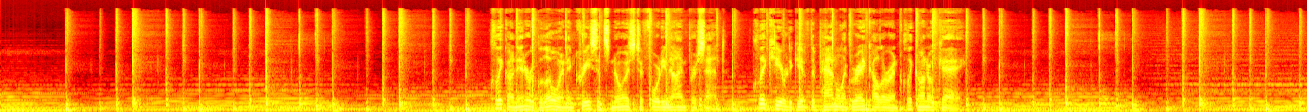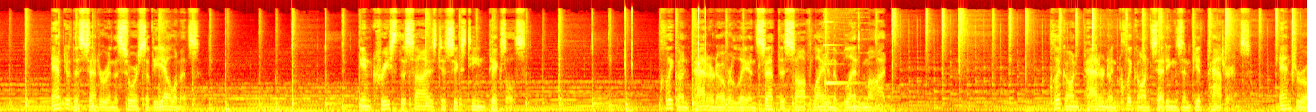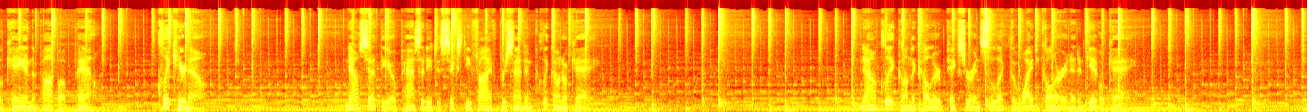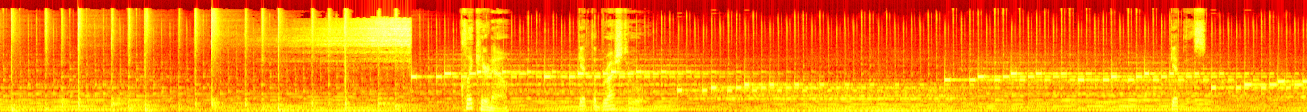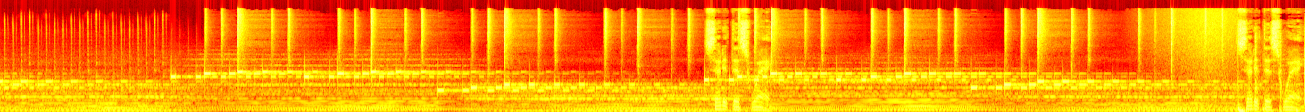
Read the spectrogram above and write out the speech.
Click on Inner Glow and increase its noise to 49%. Click here to give the panel a gray color and click on OK. Enter the center and the source of the elements. Increase the size to 16 pixels. Click on Pattern Overlay and set the soft light in the blend mod. Click on Pattern and click on Settings and Get Patterns. Enter OK in the pop-up panel. Click here now. Now set the opacity to 65% and click on OK. Now click on the color picker and select the white color in it and give OK. Click here now. Get the brush tool. Get this. Set it this way. Set it this way.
